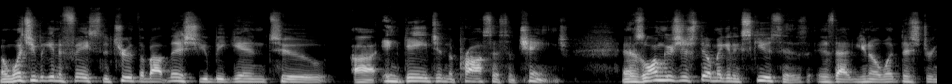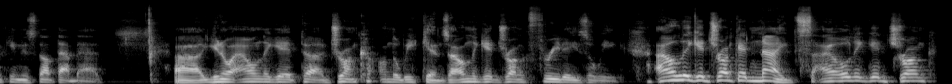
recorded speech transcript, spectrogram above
And once you begin to face the truth about this, you begin to uh, engage in the process of change. And as long as you're still making excuses, is that, you know what, this drinking is not that bad. Uh, you know, I only get uh, drunk on the weekends. I only get drunk three days a week. I only get drunk at nights. I only get drunk,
